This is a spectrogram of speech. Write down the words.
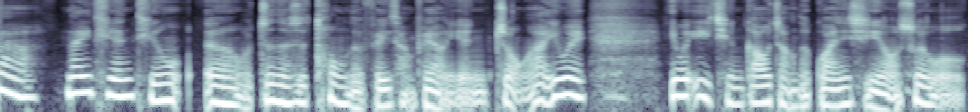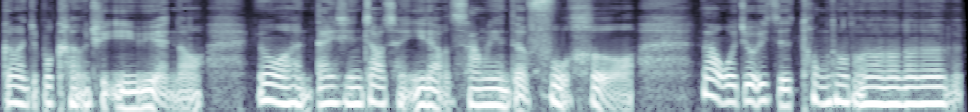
那那一天停，嗯、我真的是痛得非常非常严重啊，因为。因为疫情高涨的关系哦，所以我根本就不可能去医院哦，因为我很担心造成医疗上面的负荷哦。那我就一直痛痛痛痛痛痛痛，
